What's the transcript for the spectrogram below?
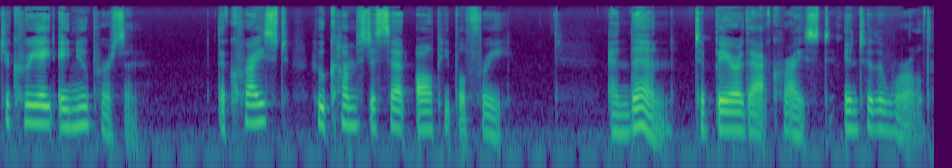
to create a new person, the Christ who comes to set all people free, and then to bear that Christ into the world.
